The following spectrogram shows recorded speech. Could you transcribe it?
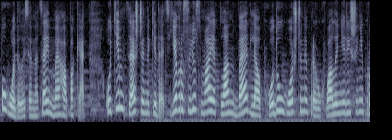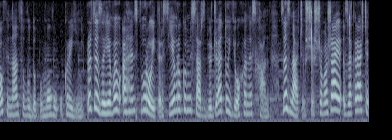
погодилися на цей мегапакет. Утім, це ще не кінець. Євросоюз має план Б для обходу Угорщини при ухваленні рішення про фінансову допомогу Україні. Про це заявив агентство Reuters єврокомісар з бюджету Йоханес Хан, зазначивши, що вважає за краще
